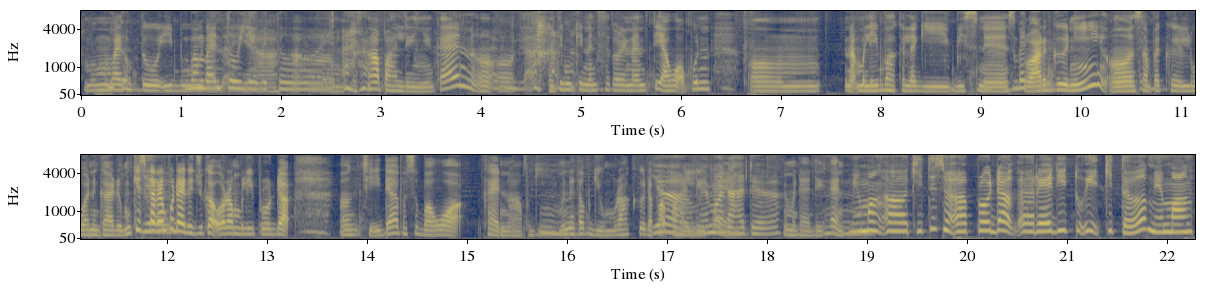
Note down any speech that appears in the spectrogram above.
membantu ibu membantu, dan ya, ayah. betul. Uh, besar pahalanya kan. Uh, uh. Nanti mungkin nanti satu hari nanti awak pun um, nak melebarkan lagi bisnes Betul. keluarga ni uh, sampai ke luar negara. Mungkin Ya. sekarang pun dah ada juga orang beli produk uh, Cik Ida lepas tu bawa kan? Uh, pergi mana tahu pergi umrah ke dapat Ya, pahala memang kan. dah ada. Memang dah ada kan. Memang uh, kita uh, produk uh, ready to eat kita memang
